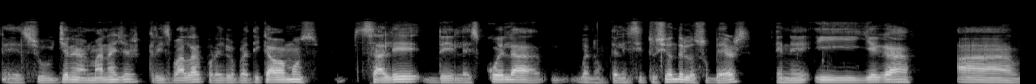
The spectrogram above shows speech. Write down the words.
Eh, su general manager, Chris Ballard, por ahí lo platicábamos, sale de la escuela, bueno, de la institución de los Bears e, y llega a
